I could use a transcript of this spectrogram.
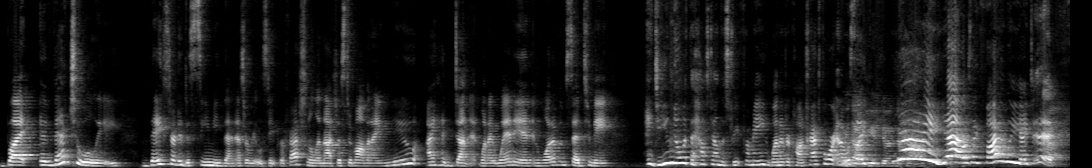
But eventually, they started to see me then as a real estate professional and not just a mom. And I knew I had done it when I went in, and one of them said to me, Hey, do you know what the house down the street from me went under contract for? And I was like, you doing the Yay! Yeah, I was like, finally, I did it.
